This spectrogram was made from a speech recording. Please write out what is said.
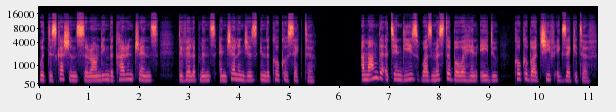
with discussions surrounding the current trends, developments, and challenges in the cocoa sector. Among the attendees was Mr. Boahen Aidoo, COCOBOD Chief Executive.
